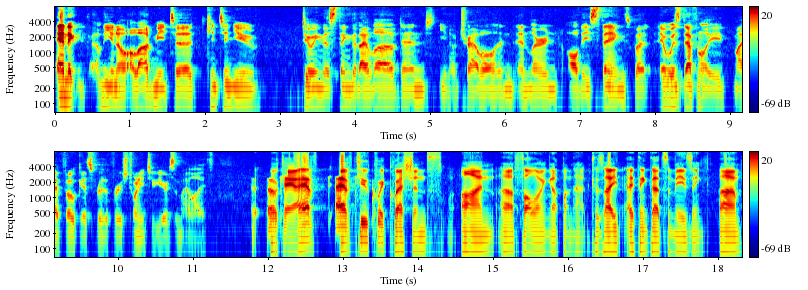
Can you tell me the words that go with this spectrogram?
and it you know allowed me to continue doing this thing that i loved and you know travel and, and learn all these things. But it was definitely my focus for the first 22 years of my life. Uh, okay. I have i have two quick questions on uh, following up on that because i i think that's amazing. Um,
